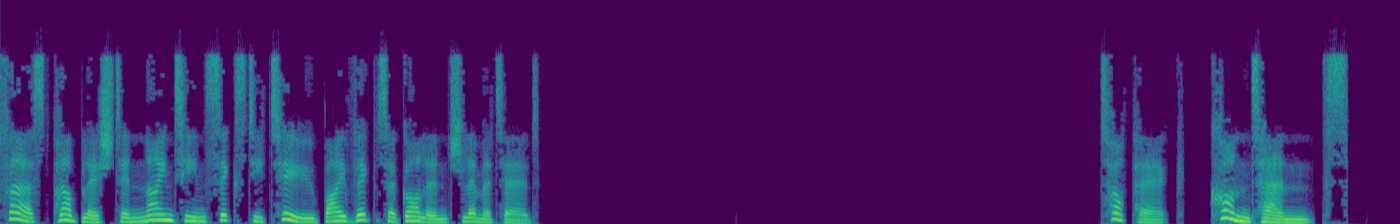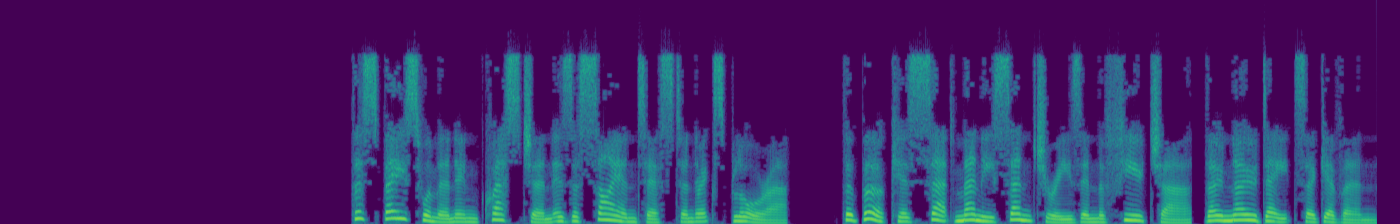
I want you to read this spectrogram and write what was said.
first published in 1962 by Victor Gollancz Limited. Contents The spacewoman in question is a scientist and explorer. The book is set many centuries in the future, though no dates are given.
